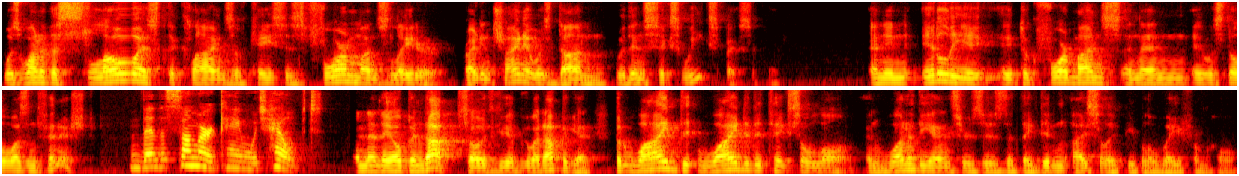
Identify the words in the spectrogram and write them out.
was one of the slowest declines of cases four months later, right? In China, it was done within six weeks, basically. And in Italy, it, took four months and then it was still wasn't finished. And then the summer came, which helped and then they opened up so it went up again. But why did why did it take so long? And one of the answers is that they didn't isolate people away from home.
